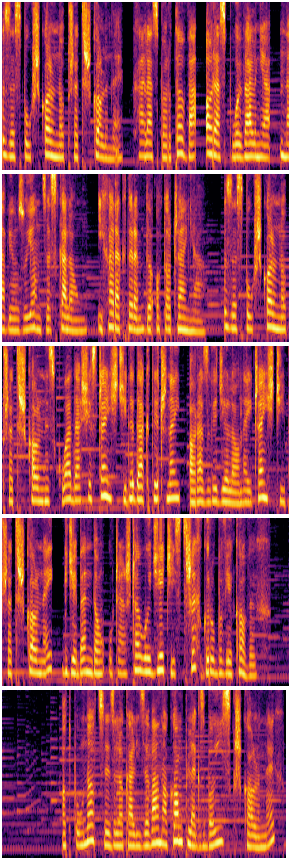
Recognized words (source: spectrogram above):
Zespół szkolno-przedszkolny, hala sportowa oraz pływalnia nawiązujące skalą i charakterem do otoczenia. Zespół szkolno-przedszkolny składa się z części dydaktycznej oraz wydzielonej części przedszkolnej, gdzie będą uczęszczały dzieci z trzech grup wiekowych. Od północy zlokalizowano kompleks boisk szkolnych,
